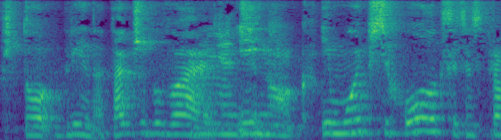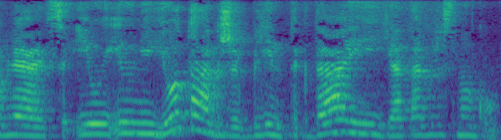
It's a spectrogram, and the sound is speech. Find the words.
что, блин, а так же бывает. Не одинок. И, и мой психолог с этим справляется, и, и у нее также, блин, тогда и я также смогу.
